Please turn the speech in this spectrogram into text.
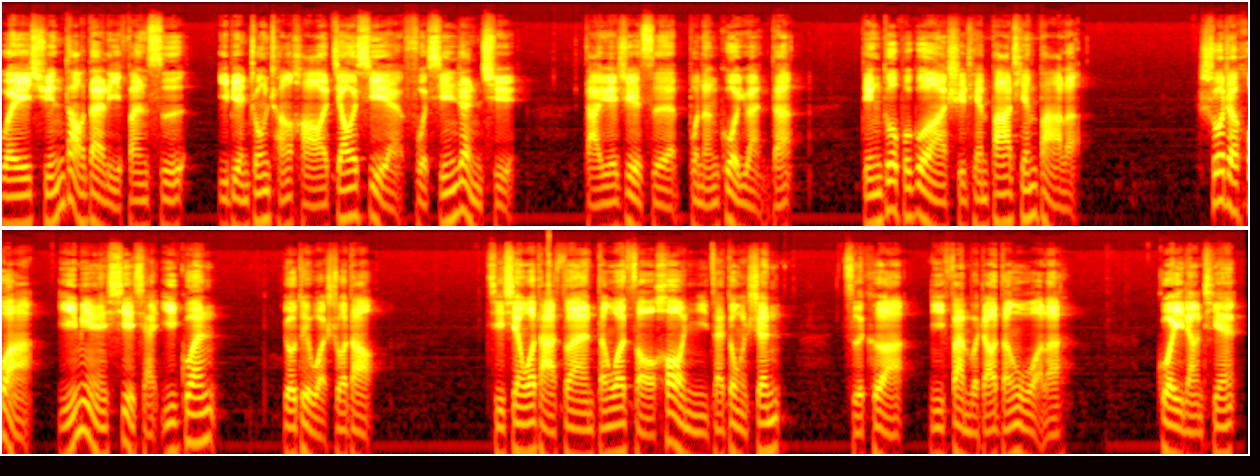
为寻道代理藩司，以便中城好交谢赴新任去。大约日子不能过远的，顶多不过十天八天罢了。说着话，一面卸下衣冠，又对我说道：“起先我打算等我走后，你再动身。”此刻你犯不着等我了，过一两天，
